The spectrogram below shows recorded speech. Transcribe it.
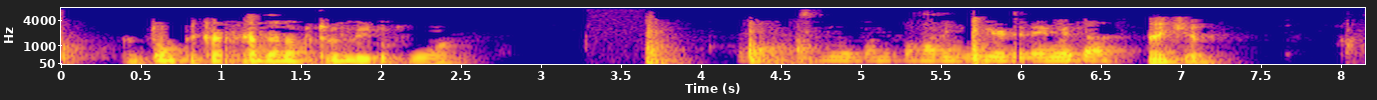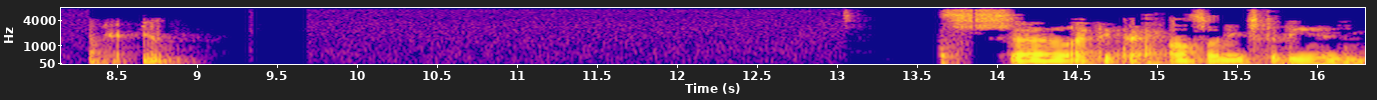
I don't think I've had that opportunity before. It's really wonderful having you here today with us. Thank you. Okay. Yeah. So I think that also needs to be in.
